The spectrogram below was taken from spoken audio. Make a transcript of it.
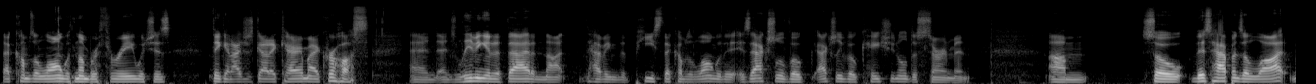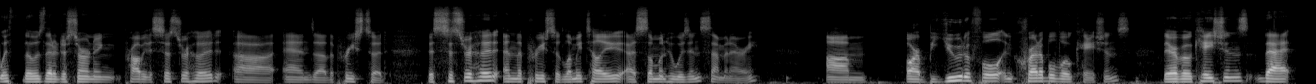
that comes along with number three, which is thinking I just got to carry my cross, and and leaving it at that, and not having the peace that comes along with it, is actual voc- actually vocational discernment. Um, so this happens a lot with those that are discerning probably the sisterhood uh, and uh, the priesthood. The sisterhood and the priesthood. Let me tell you, as someone who was in seminary, um, are beautiful, incredible vocations. They're vocations that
